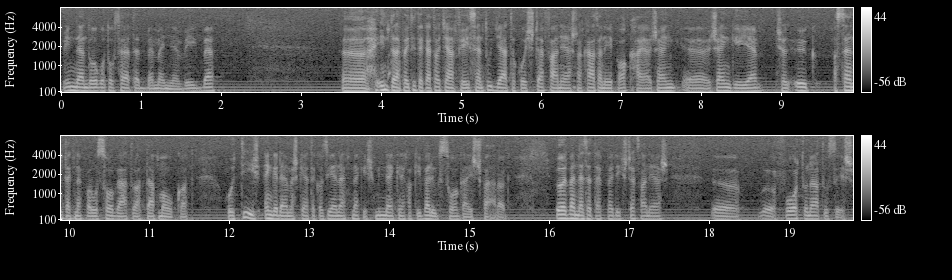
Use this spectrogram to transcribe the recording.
Minden dolgotok szeretetben menjen végbe, uh, intelepei titeket, atyám hiszen tudjátok, hogy Stefániásnak háza nép Akhája zseng, uh, zsengéje, és az ők a szenteknek való adták magukat, hogy ti is engedelmeskedtek az ilyeneknek, és mindenkinek, aki velük szolgál és fárad. Ölvendezetek pedig Stefániás Fortunatus és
